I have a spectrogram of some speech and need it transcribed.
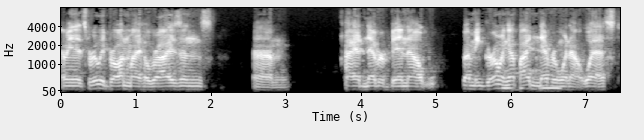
I mean, it's really broadened my horizons. Um, I had never been out. I mean, growing up, I never went out west,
